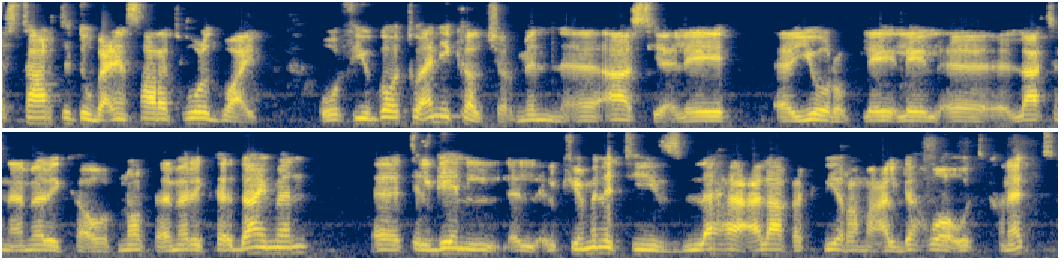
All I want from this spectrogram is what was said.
started وبعدين صارت worldwide و if you go to any culture من آسيا ليوروب للاتين أمريكا أو نورث أمريكا دائما تلقين ال communities لها علاقة كبيرة مع القهوة وت connect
